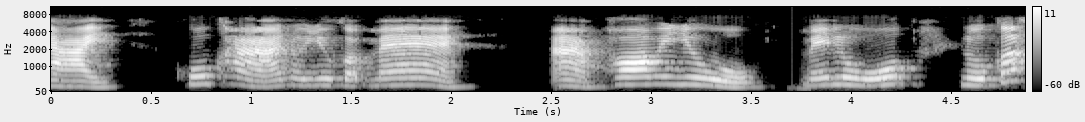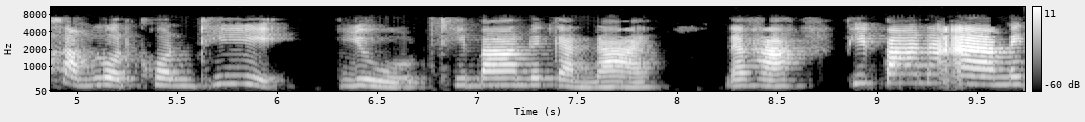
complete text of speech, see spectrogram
ยายครูขาหนูอยู่กับแม่อ่าพ่อไม่อยู่ ไม่รู้ หนูก็สำรวจคนที่อยู่ที่บ้านด้วยกันได้ นะคะ พี่ป้าน้าอาไม่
